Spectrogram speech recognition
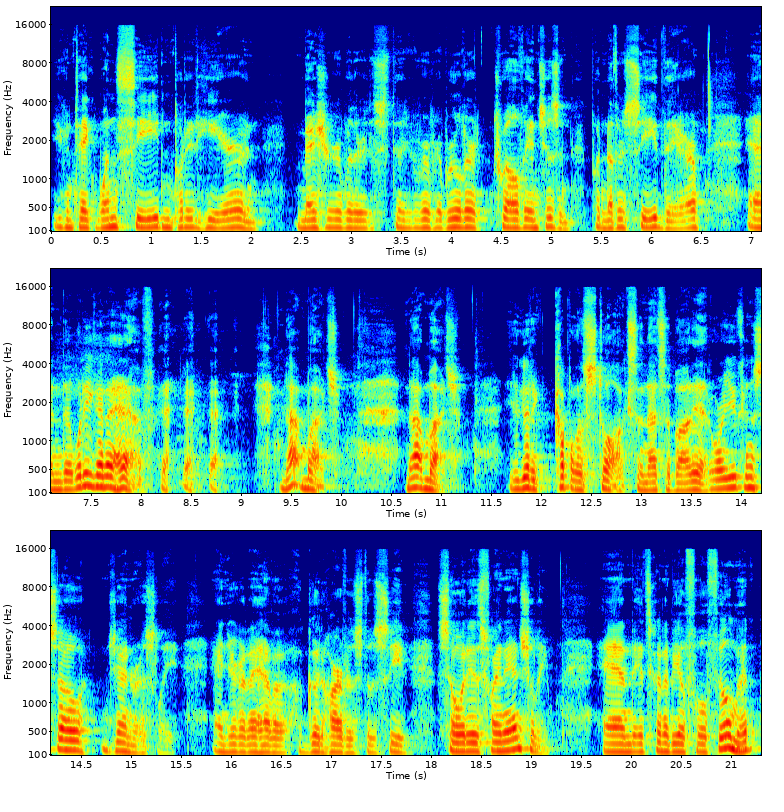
you can take one seed and put it here and measure with a ruler 12 inches and put another seed there. And uh, what are you going to have? Not much. Not much. You get a couple of stalks, and that's about it. Or you can sow generously, and you're going to have a, a good harvest of seed. So it is financially. And it's going to be a fulfillment.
